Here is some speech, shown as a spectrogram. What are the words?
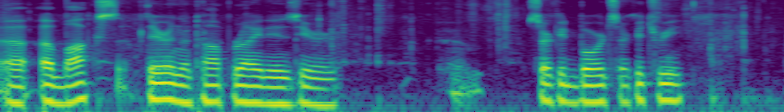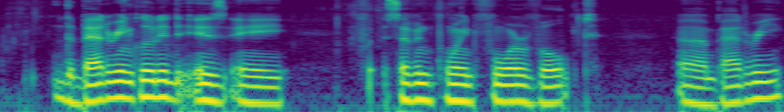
Uh, a box up there in the top right is your um, circuit board circuitry. The battery included is a 7.4 volt uh, battery.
